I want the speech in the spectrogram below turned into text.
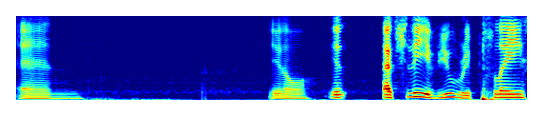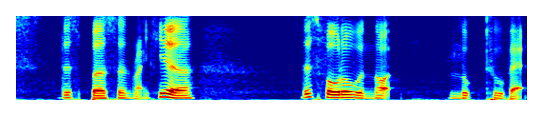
and you know it actually if you replace this person right here this photo will not look too bad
